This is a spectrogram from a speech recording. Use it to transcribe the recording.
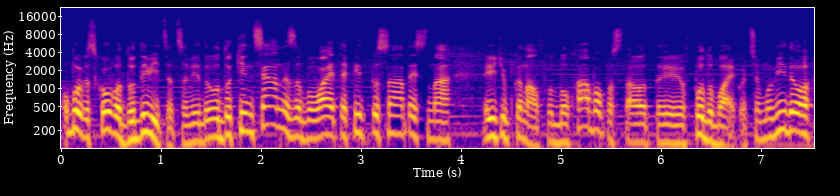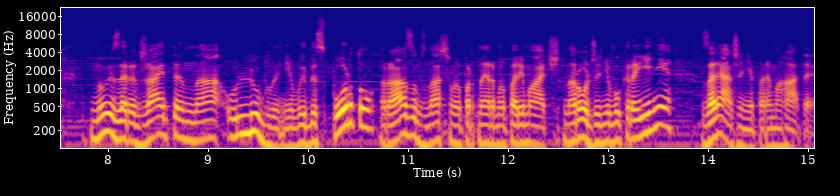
обов'язково додивіться це відео до кінця. Не забувайте підписатись на YouTube канал Футбол Хаба, поставити вподобайку цьому відео. Ну і заряджайте на улюблені види спорту разом з нашими партнерами Паріматч. Народжені в Україні, заряджені перемагати.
